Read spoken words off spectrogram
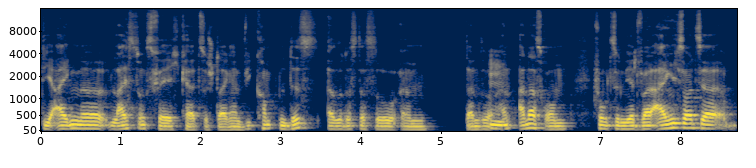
die eigene Leistungsfähigkeit zu steigern. Wie kommt denn das, also dass das so ähm, dann so mhm. an, andersrum funktioniert? Weil eigentlich soll es ja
